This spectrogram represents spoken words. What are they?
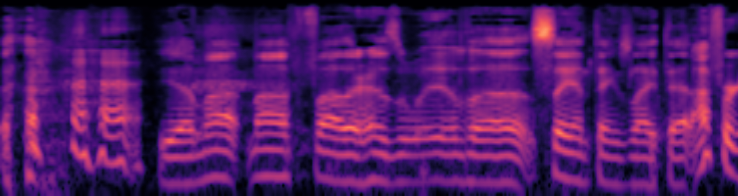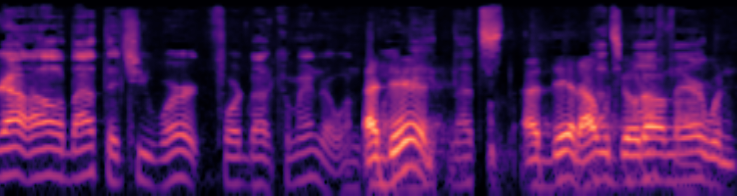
Yeah, my my father has a way of uh, saying things like that. I forgot all about that you worked for Duck Commander one I did. That's I did. I would go down there when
